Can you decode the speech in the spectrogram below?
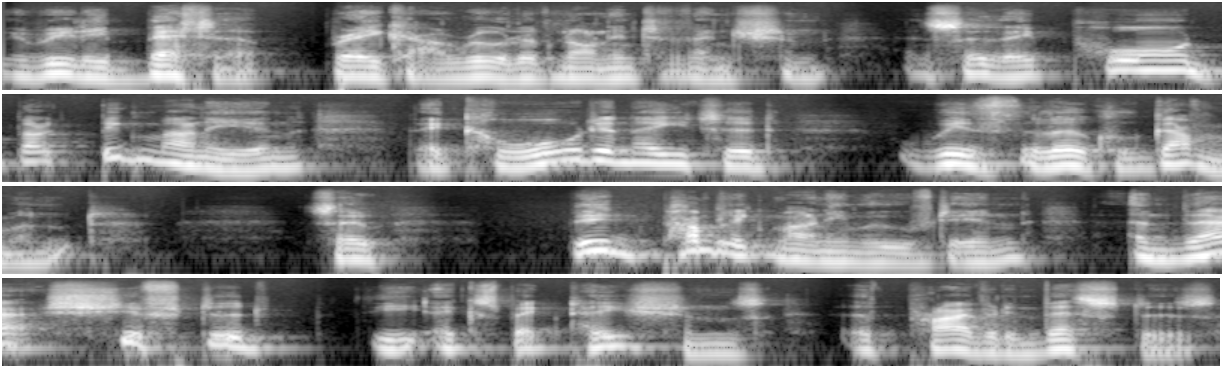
we really better break our rule of non intervention. And so they poured big money in, they coordinated with the local government. So big public money moved in, and that shifted the expectations of private investors.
